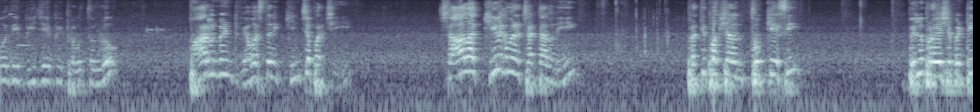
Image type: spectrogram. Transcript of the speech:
మోదీ బీజేపీ ప్రభుత్వంలో పార్లమెంట్ వ్యవస్థని కించపరిచి చాలా కీలకమైన చట్టాలని ప్రతిపక్షాలను తొక్కేసి బిల్లు ప్రవేశపెట్టి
